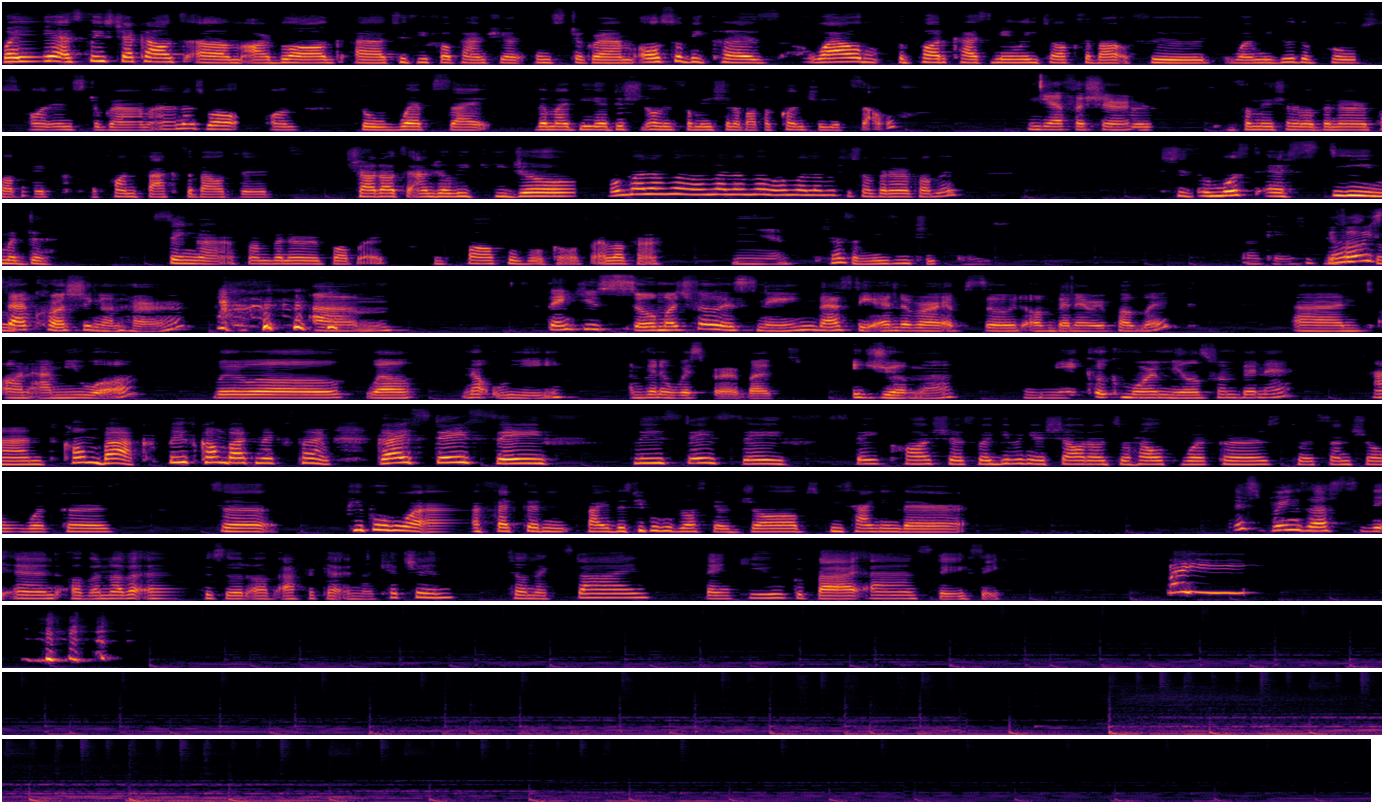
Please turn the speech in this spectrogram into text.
But yes, please check out um, our blog, uh, 234 Pantry on Instagram. Also because while the podcast mainly talks about food, when we do the posts on Instagram and as well on the website, there might be additional information about the country itself. Yeah, for sure. There's information about Benin Republic, fun facts about it. Shout out to Angélique Kidjo. She's from Benin Republic. She's the most esteemed singer from Benin Republic with powerful vocals. I love her. Yeah. She has amazing cheekbones. Okay. Before we start crushing on her, um, thank you so much for listening. That's the end of our episode on Benin Republic and on Amiwo. We will, well, not we. I'm gonna whisper, but Ijeoma may cook more meals from Benin. And come back. Please come back next time. Guys, stay safe. Please stay safe. Stay cautious. We're giving a shout out to health workers, to essential workers, to people who are affected by this, people who've lost their jobs. Please hang in there. This brings us to the end of another episode of Africa in the Kitchen. Till next time, thank you, goodbye, and stay safe. Bye!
